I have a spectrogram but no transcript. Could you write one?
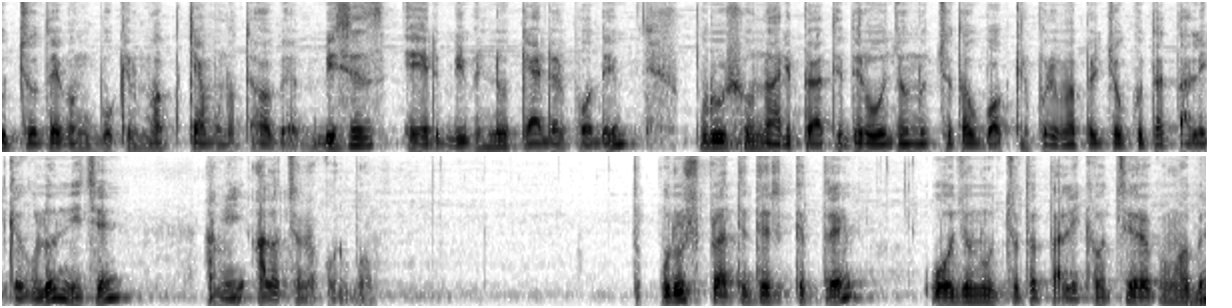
উচ্চতা এবং বুকের মাপ কেমন হতে হবে? বিশেষ এর বিভিন্ন ক্যাডার পদে পুরুষ ও নারী প্রার্থীদের ওজন, উচ্চতা ও বক্ষের পরিমাপের যোগ্যতার তালিকাগুলো নিচে আমি আলোচনা করব। তো পুরুষ প্রার্থীদের ক্ষেত্রে ওজন, উচ্চতার তালিকা হচ্ছে এরকম হবে।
